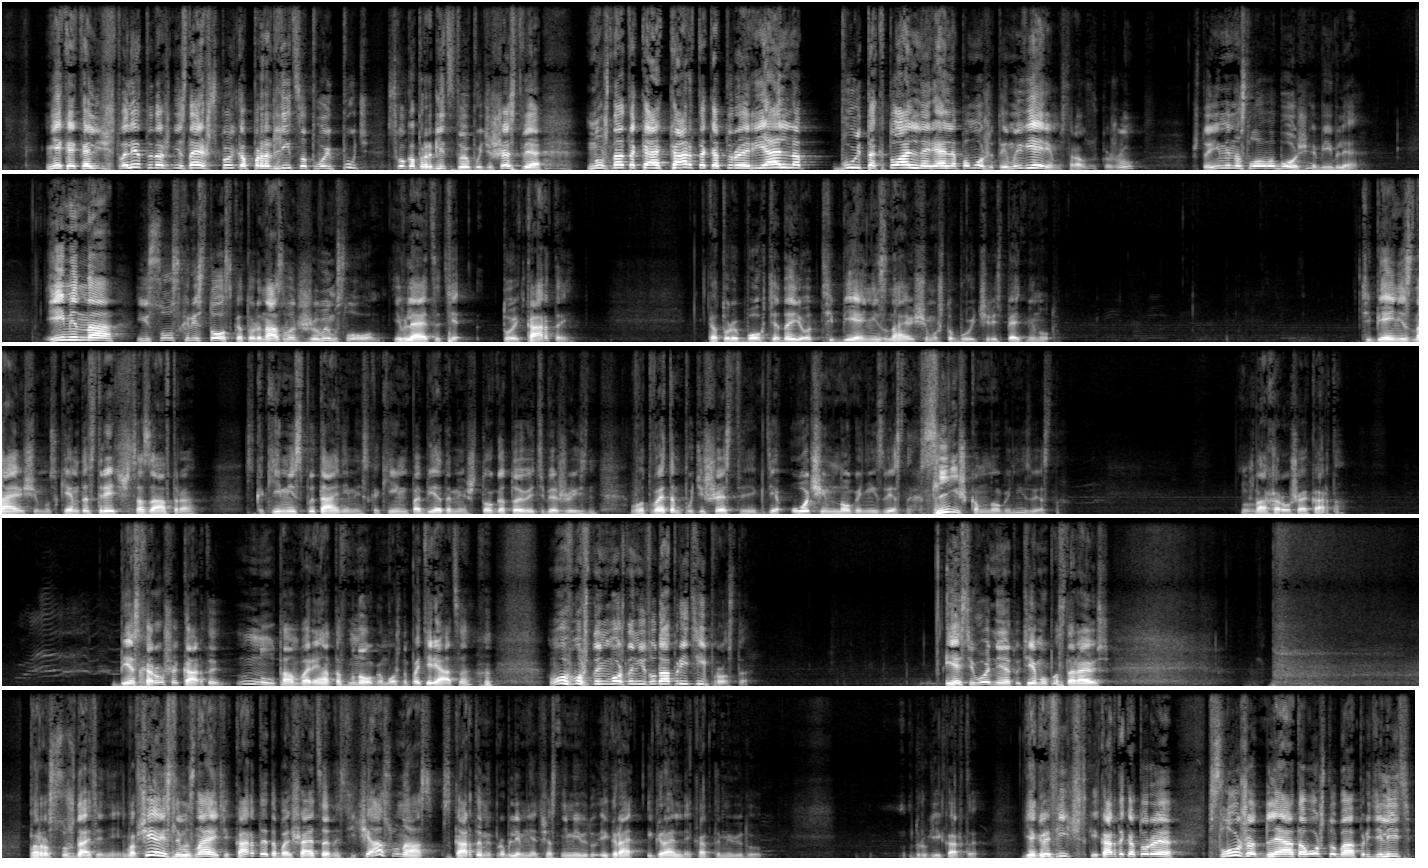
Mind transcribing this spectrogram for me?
некое количество лет, ты даже не знаешь, сколько продлится твой путь, сколько продлится твое путешествие. Нужна такая карта, которая реально будет актуально, реально поможет. И мы верим, сразу скажу, что именно Слово Божье, Библия, Именно Иисус Христос, который назван живым словом, является те, той картой, которую Бог тебе дает, тебе, не знающему, что будет через пять минут. Тебе, не знающему, с кем ты встретишься завтра, с какими испытаниями, с какими победами, что готовит тебе жизнь. Вот в этом путешествии, где очень много неизвестных, слишком много неизвестных, нужна хорошая карта. Без хорошей карты, ну, там вариантов много, можно потеряться. Можно, можно не туда прийти просто. я сегодня эту тему постараюсь порассуждать о ней. Вообще, если вы знаете, карты это большая ценность. Сейчас у нас с картами проблем нет. Сейчас не имею в виду игра, игральные карты, имею в виду другие карты. Географические карты, которые служат для того, чтобы определить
